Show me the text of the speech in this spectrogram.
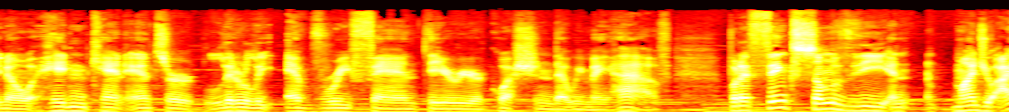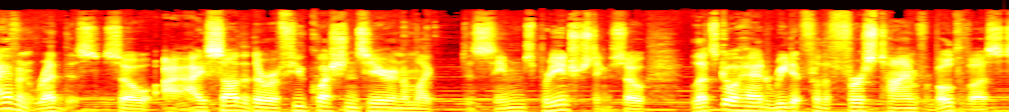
you know, Hayden can't answer literally every fan theory or question that we may have. But I think some of the, and mind you, I haven't read this, so I, I, saw that there were a few questions here, and I'm like, this seems pretty interesting. So let's go ahead, read it for the first time for both of us,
